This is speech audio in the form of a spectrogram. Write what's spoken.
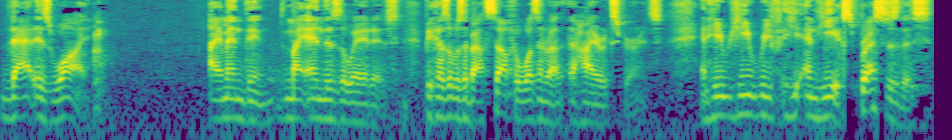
that is why I'm ending. My end is the way it is because it was about self. It wasn't about a higher experience, and he, he, he and he expresses this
